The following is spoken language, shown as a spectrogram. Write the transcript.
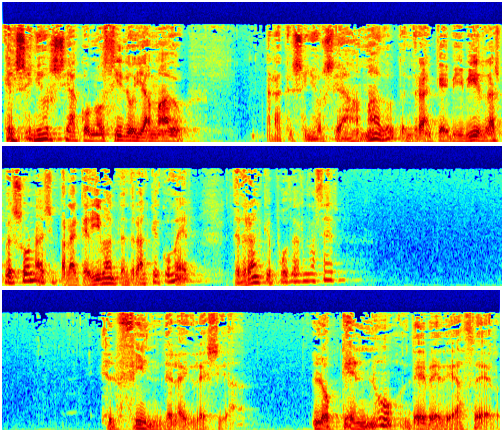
que el Señor sea conocido y amado. Para que el Señor sea amado tendrán que vivir las personas y para que vivan tendrán que comer, tendrán que poder nacer. El fin de la Iglesia, lo que no debe de hacer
